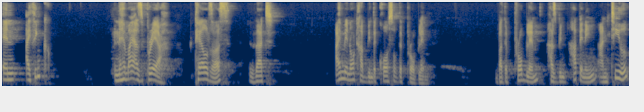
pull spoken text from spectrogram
And I think Nehemiah's prayer tells us that I may not have been the cause of the problem, but the problem has been happening until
